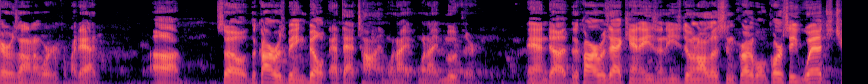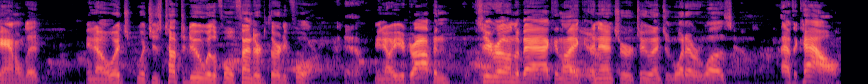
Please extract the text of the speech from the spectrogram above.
Arizona working for my dad. Um, so the car was being built at that time when I when I moved there, and uh, the car was at Kenny's, and he's doing all this incredible. Of course, he wedge channeled it, you know, which which is tough to do with a full fendered 34. You know, you're dropping zero in the back and like an inch or two inches, whatever it was, at the cow.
